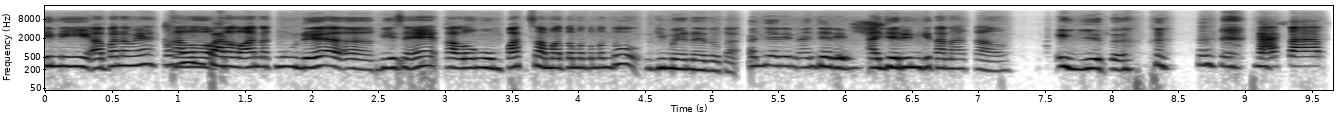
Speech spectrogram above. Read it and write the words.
ini apa namanya kalau kalau anak muda eh, biasanya kalau ngumpat sama teman-teman tuh gimana tuh kak ajarin ajarin. ajarin kita nakal eh, gitu kasar.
